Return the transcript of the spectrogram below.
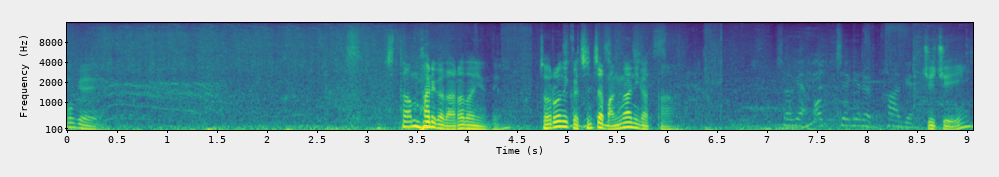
거게 치타 한 마리가 날아다니는데요? 저러니까 진짜 망나니 같다. GG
